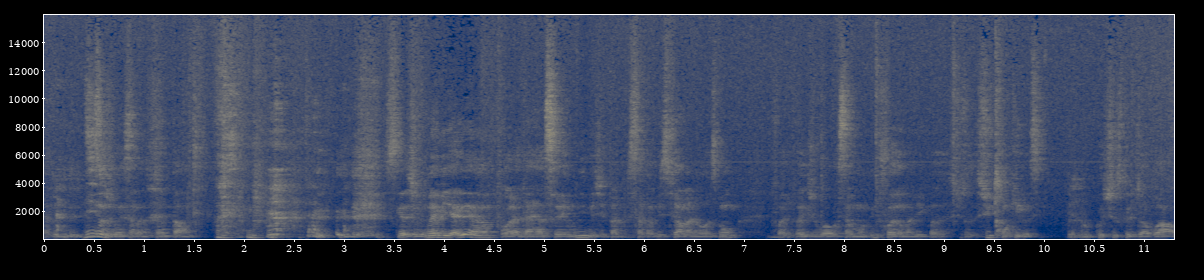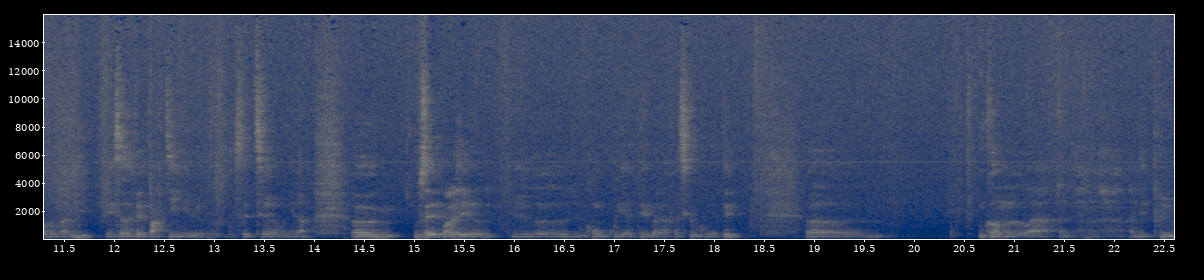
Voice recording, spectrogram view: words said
Ça fait plus de 10 ans que je connais ça maintenant, par contre. Parce que je voulais même y aller hein, pour la dernière cérémonie, mais j'ai pas, ça n'a pas pu se faire malheureusement. Il faudrait que je vois au moins une fois dans ma vie. Quoi. Je, je suis tranquille aussi. Il y a beaucoup de choses que je dois voir dans ma vie et ça, ça fait partie euh, de cette cérémonie-là. Euh, vous avez parlé euh, du, du grand Kouyaté, Bala Fasilo Kouyaté, euh, comme voilà, un, des plus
